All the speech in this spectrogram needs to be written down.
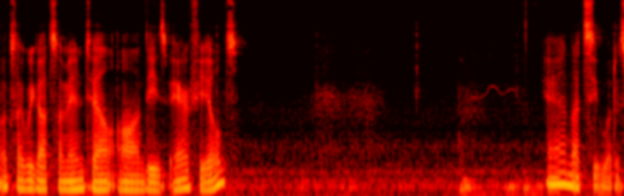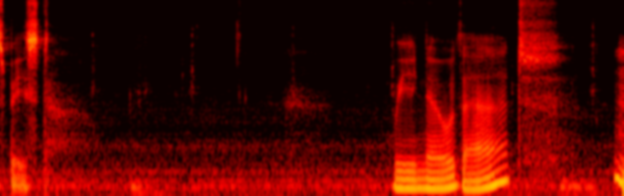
looks like we got some intel on these airfields. And let's see what is based. We know that. Hmm,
